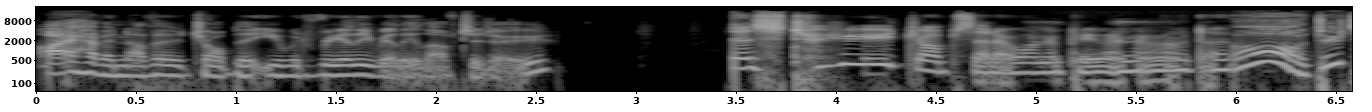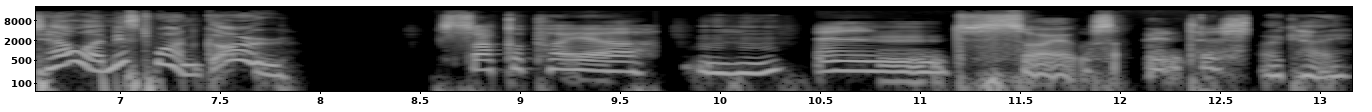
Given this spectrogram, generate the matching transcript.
I have another job that you would really, really love to do. There's two jobs that I want to be when I'm older. Oh, do tell. I missed one. Go. Soccer player Mm-hmm. and soil scientist. Okay,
